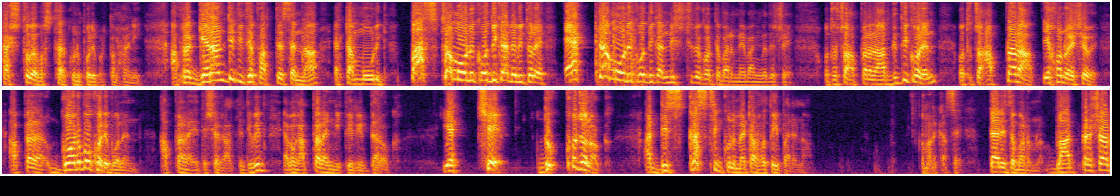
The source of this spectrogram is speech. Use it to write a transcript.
স্বাস্থ্য ব্যবস্থার কোনো পরিবর্তন হয়নি। আপনারা গ্যারান্টি দিতে পারতেছেন না একটা মৌলিক, পাঁচটা মৌলিক অধিকারের ভিতরে একটা মৌলিক অধিকার নিশ্চিত করতে পারেন বাংলাদেশে। অথচ আপনারা রাজনীতি করেন, অথচ আপনারা এখনও এসে আপনারা গর্ব করে বলেন, আপনারা এদেশের রাজনীতিবিদ এবং আপনারা নীতি নির্ধারক। এর চেয়ে দুঃখজনক আর ডিসকাস্টিং কোনো ম্যাটার হতেই পারে না আমার কাছে। দ্যাট ইজ আবার ব্লাড প্রেশার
